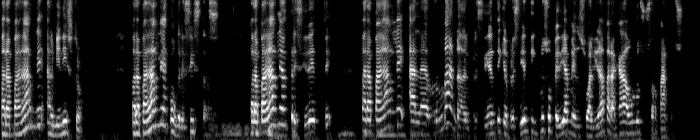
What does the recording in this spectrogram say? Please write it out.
para pagarle al ministro, para pagarle a congresistas, para pagarle al presidente, para pagarle a la hermana del presidente y que el presidente incluso pedía mensualidad para cada uno de sus hermanos.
